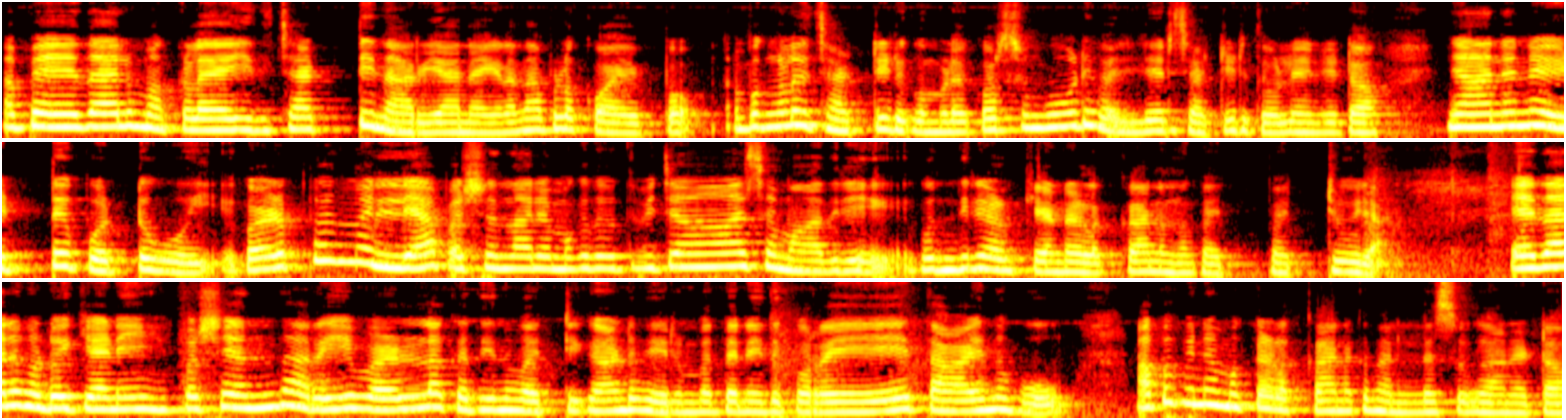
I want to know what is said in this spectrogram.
അപ്പോൾ ഏതായാലും മക്കളെ ഇത് ചട്ടി നിറയാനായിക്കണം അപ്പോൾ കുഴപ്പം. അപ്പോൾ നിങ്ങൾ ചട്ടി എടുക്കുമ്പോൾ കുറച്ചും കൂടി വലിയൊരു ചട്ടി എടുത്തോളൂ കേട്ടോ ഞാൻ തന്നെ ഇട്ട് പെട്ടുപോയി. കുഴപ്പമൊന്നുമില്ല പക്ഷെ എന്നാലും നമുക്കിത് വിചാരിച്ച മാതിരി കുന്തിരി ഇളക്കേണ്ട ഇളക്കാനൊന്നും പറ്റൂല. ഏതായാലും കൊണ്ടുപോയിക്കാണി. പക്ഷെ എന്താ അറിയുക ഈ വെള്ളമൊക്കെ നിന്ന് വറ്റിക്കാണ്ട് വരുമ്പോൾ തന്നെ ഇത് കുറേ താഴ്ന്നു പോവും. അപ്പോൾ പിന്നെ നമുക്ക് ഇളക്കാനൊക്കെ നല്ല സുഖമാണ് കേട്ടോ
